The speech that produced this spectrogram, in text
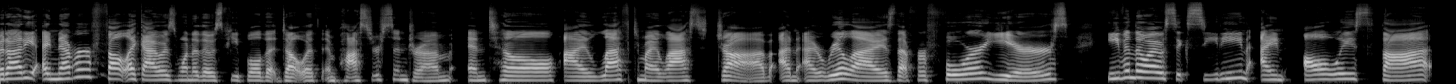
Merari, I never felt like I was one of those people that dealt with imposter syndrome until I left my last job. And I realized that for four years, even though I was succeeding, I always thought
